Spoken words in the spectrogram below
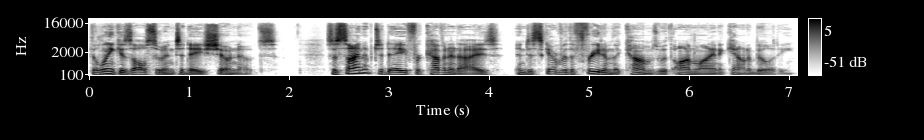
The link is also in today's show notes. So sign up today for Covenant Eyes and discover the freedom that comes with online accountability.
